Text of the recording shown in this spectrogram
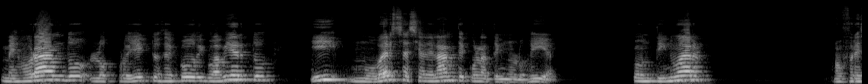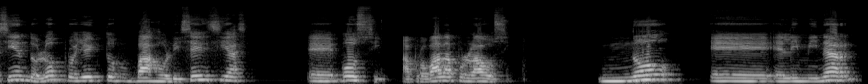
mejorando los proyectos de código abierto y moverse hacia adelante con la tecnología. Continuar ofreciendo los proyectos bajo licencias eh, OSI, aprobada por la OSI. No eh, eliminar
